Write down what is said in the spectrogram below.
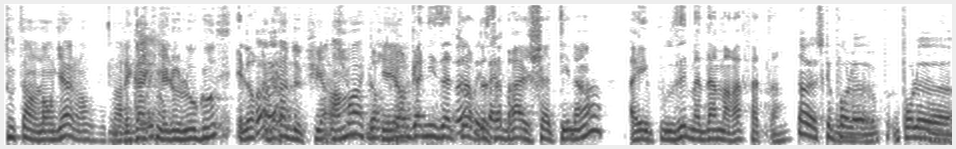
tout un langage, hein, vous parlez grec, mais le logos, et ça depuis un mois. L'organisateur de Sabra Chatina a épousé Madame Arafat. Hein. Non, parce que pour le, pour, le,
